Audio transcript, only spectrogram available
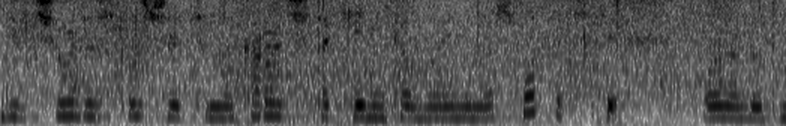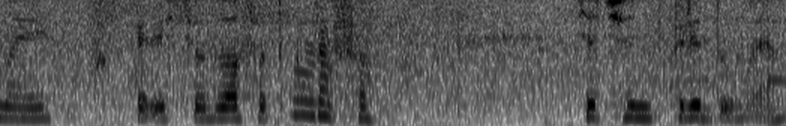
Девчули, слушайте, ну, короче, так я никого и не нашла почти. Вон идут мои, скорее всего, два фотографа. Сейчас что-нибудь придумаем.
